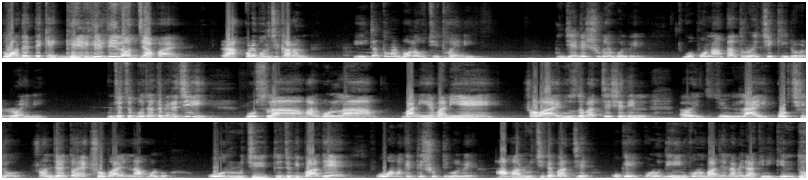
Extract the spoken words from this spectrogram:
তোমাদের দেখে গিরগিটি লজ্জা পায়। রাগ করে বলছি, কারণ এইটা তোমার বলা উচিত হয়নি। জেনে শুনে বলবে, গোপন আতাত রয়েছে কি রয়নি। বুঝেছে? বোঝাতে পেরেছি? বসলাম আর বললাম, বানিয়ে বানিয়ে। সবাই বুঝতে পারছে, সেদিন ওই লাইভ করছিল। সঞ্জয় তো একশো বার নাম বলব। ওর রুচিতে যদি বাঁধে ও আমাকে তেষট্টি বলবে, আমার রুচিতে বাজছে, ওকে কোনো দিন কোনো বাজে নামে রাখিনি কিন্তু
